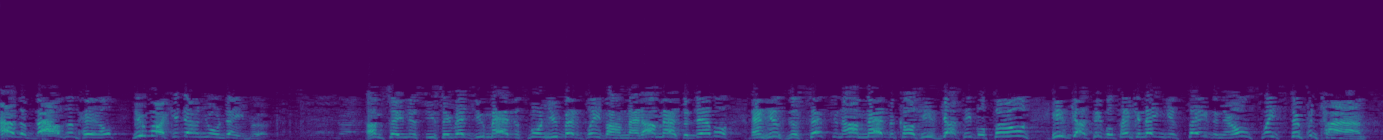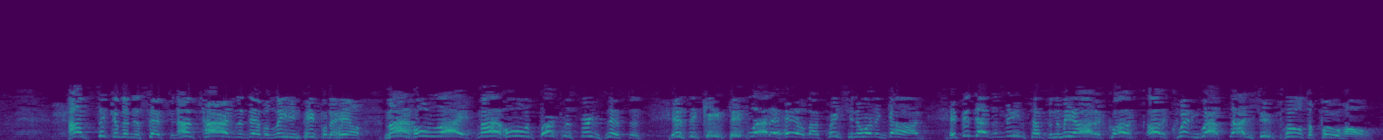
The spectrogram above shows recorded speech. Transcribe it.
out of the bowels of hell. You mark it down your daybook. I'm saying this, you say, Red, you mad this morning? You better believe I'm mad. I'm mad at the devil and his deception. I'm mad because he's got people fooled. He's got people thinking they can get saved in their own sweet, stupid time. I'm sick of the deception. I'm tired of the devil leading people to hell. My whole life, my whole purpose for existence is to keep people out of hell by preaching the Word of God. If it doesn't mean something to me, I ought to, ought to quit and go outside and shoot pool to pool hall.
